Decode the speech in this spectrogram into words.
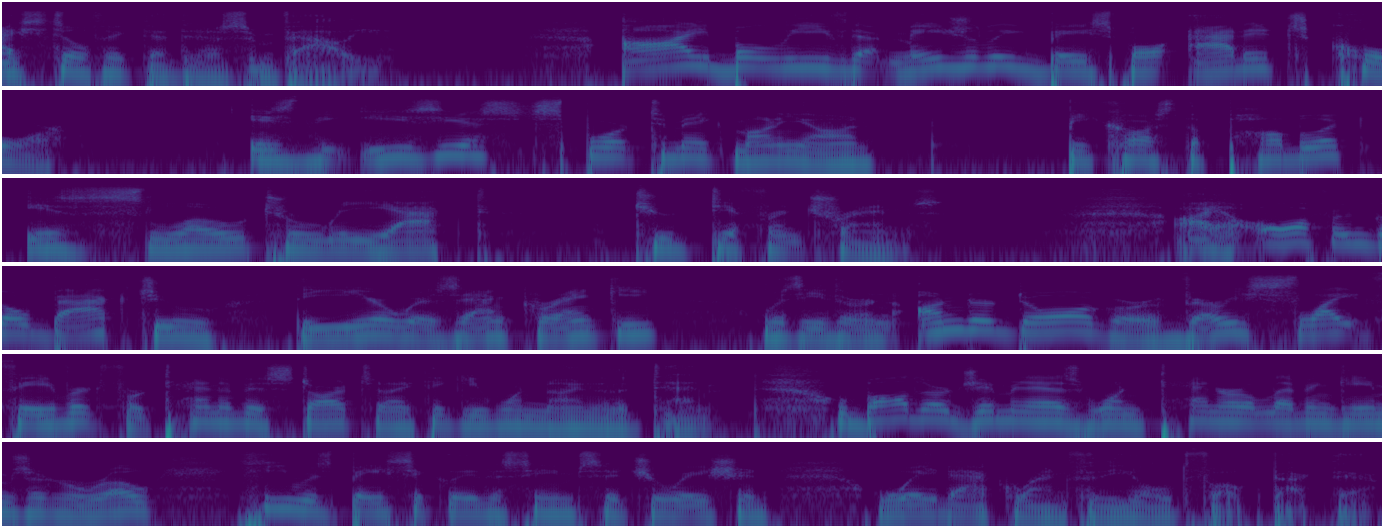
I still think that there's some value. I believe that Major League Baseball, at its core, is the easiest sport to make money on because the public is slow to react to different trends. I often go back to the year where Zack Greinke was either an underdog or a very slight favorite for 10 of his starts, and I think he won 9 of the 10. Ubaldo Jimenez won 10 or 11 games in a row. He was basically the same situation way back when for the old folk back there.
